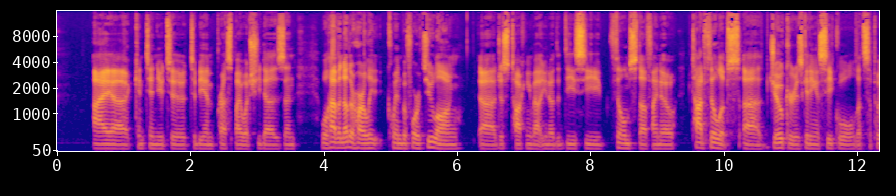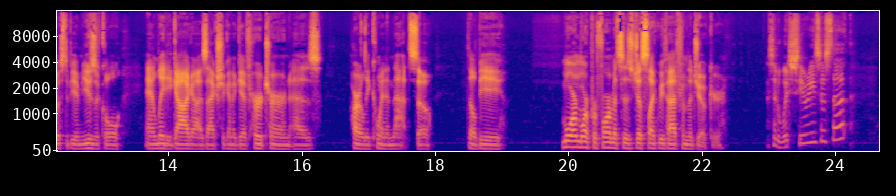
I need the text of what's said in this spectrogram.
I uh, continue to to be impressed by what she does, and we'll have another Harley Quinn before too long. Uh, just talking about you know the DC film stuff. I know Todd Phillips' uh, Joker is getting a sequel that's supposed to be a musical, and Lady Gaga is actually going to give her turn as Harley Quinn in that. So there'll be more and more performances, just like we've had from the Joker. I said, which series is that?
